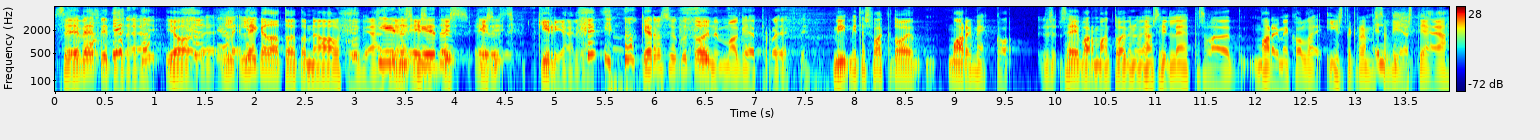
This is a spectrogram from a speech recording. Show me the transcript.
CV pitenee. Joo, le- leikataan toi tonne alkuun vielä. Kiitos, siihen kiitos, kiitos. kirjailija. Kerros joku toinen Mage-projekti. Mi- mitäs vaikka toi Marimekko? Se- ei varmaan toiminut ihan silleen, että sä laitat Marimekolle Instagramissa viestiä ja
